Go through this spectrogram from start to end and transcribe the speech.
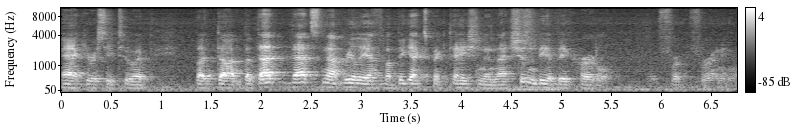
accuracy to it. But, uh, but that, that's not really a, a big expectation, and that shouldn't be a big hurdle for, for anyone.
